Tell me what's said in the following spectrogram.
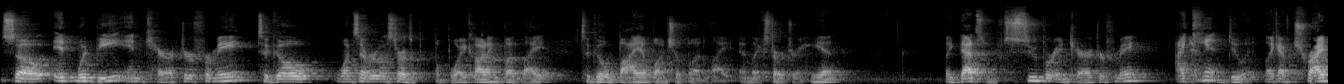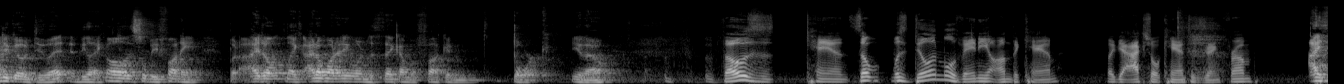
so it would be in character for me to go once everyone starts boycotting bud light to go buy a bunch of bud light and like start drinking it. Like that's super in character for me. I can't do it. Like i've tried to go do it and be like oh this will be funny but i don't like i don't want anyone to think i'm a fucking dork you know? Those cans. So was Dylan Mulvaney on the can, like the actual can to drink from? I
